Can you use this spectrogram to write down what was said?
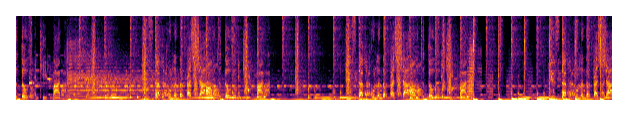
to those and keep my cool. You stop pulling the pressure on to those and keep my cool. You stop pulling the pressure on to those and keep my cool. You stop pulling the pressure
